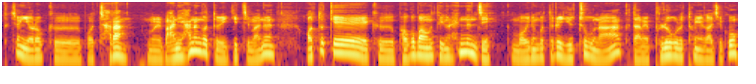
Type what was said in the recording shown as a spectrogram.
특정 여러 그 뭐 자랑을 많이 하는 것도 있겠지만은 어떻게 그 bug bounty를 했는지 그뭐 이런 것들을 유튜브나 그 다음에 블로그를 통해 가지고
